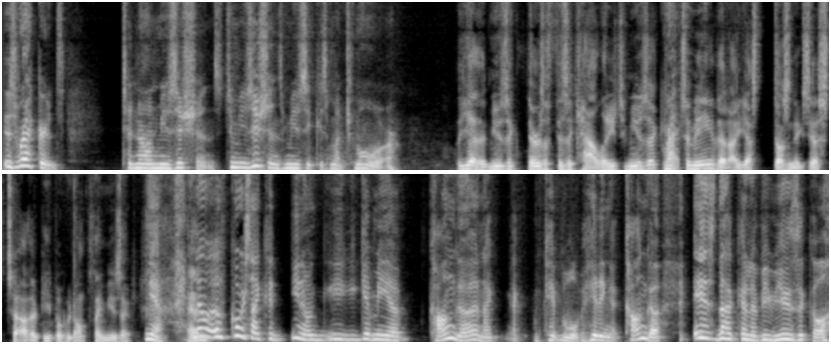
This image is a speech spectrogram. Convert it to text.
is records to non-musicians. To mm. musicians music is much more. Yeah, the music. There's a physicality to music Right. to me that I guess doesn't exist to other people who don't play music. Yeah. And- no, of course I could, you know, you, you give me a conga and I, I'm capable of hitting a conga. is not going to be musical.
